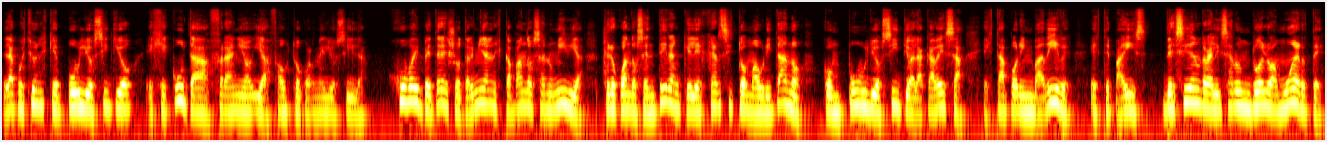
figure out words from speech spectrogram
La cuestión es que Publio Sitio ejecuta a Franio y a Fausto Cornelio Sila. Juba y Petrello terminan escapando a Numidia, pero cuando se enteran que el ejército mauritano, con Publio Sitio a la cabeza, está por invadir este país, deciden realizar un duelo a muerte,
